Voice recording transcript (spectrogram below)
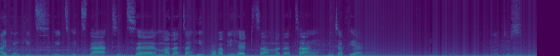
I think it's it's that it's uh, mother tongue. He probably had some mother tongue interference. He used to encourage us to go to school.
